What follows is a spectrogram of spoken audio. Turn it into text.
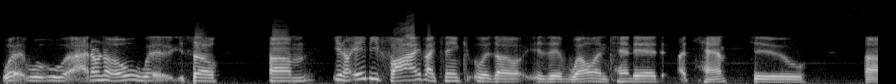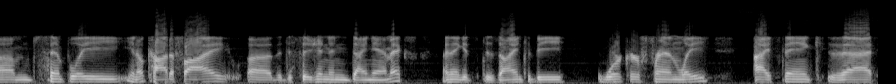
what, what, I don't know. So, um, you know, AB five, I think, was a is a well intended attempt to um, simply, you know, codify uh, the decision in Dynamex. I think it's designed to be worker friendly. I think that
